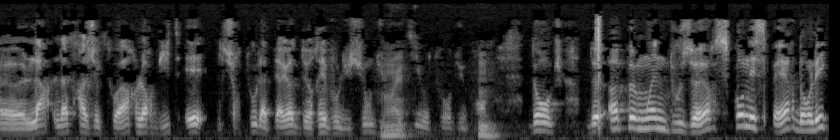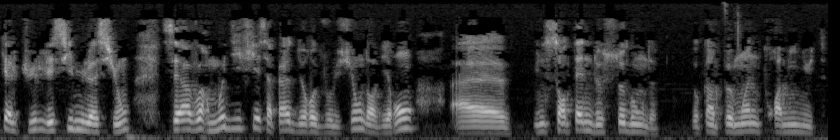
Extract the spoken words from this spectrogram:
euh, la, la, trajectoire, l'orbite et surtout la période de révolution du petit autour du grand. Hmm. Donc, de un peu moins de 12 heures, ce qu'on espère dans les calculs, les simulations, c'est avoir modifié sa période de révolution d'environ euh, une centaine de secondes, donc un peu moins de 3 minutes.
